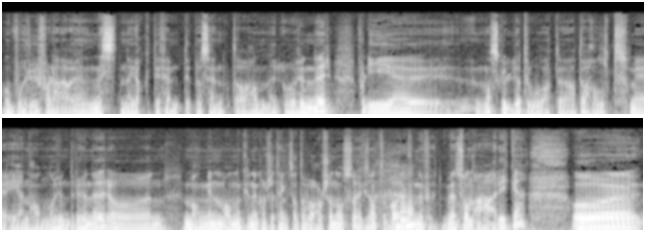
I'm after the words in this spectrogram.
Og hvorfor det er nesten nøyaktig 50% av hanner og hunder. Fordi eh, man skulle jo tro at at det holdt med én hann og 100 hunder. Og mang en mann kunne kanskje tenkt seg at det var sånn også, ikke sant? Ja. kunne, men sånn er det ikke. Og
